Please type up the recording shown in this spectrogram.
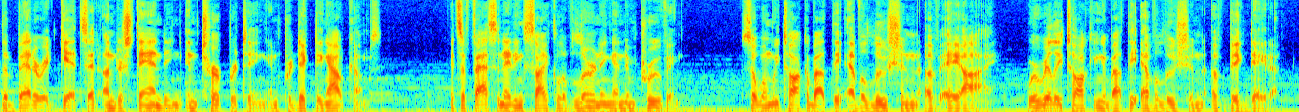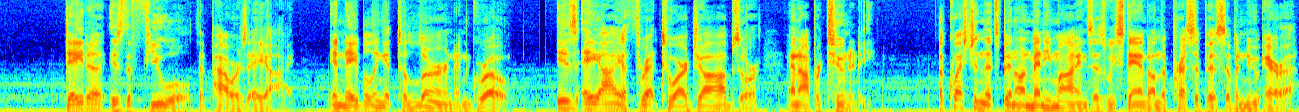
the better it gets at understanding, interpreting, and predicting outcomes. It's a fascinating cycle of learning and improving. So when we talk about the evolution of AI, we're really talking about the evolution of big data. Data is the fuel that powers AI, enabling it to learn and grow. Is AI a threat to our jobs or an opportunity? A question that's been on many minds as we stand on the precipice of a new era.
